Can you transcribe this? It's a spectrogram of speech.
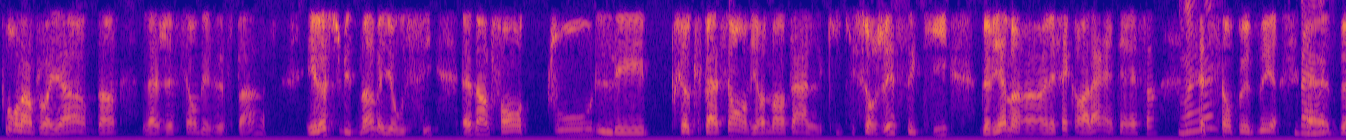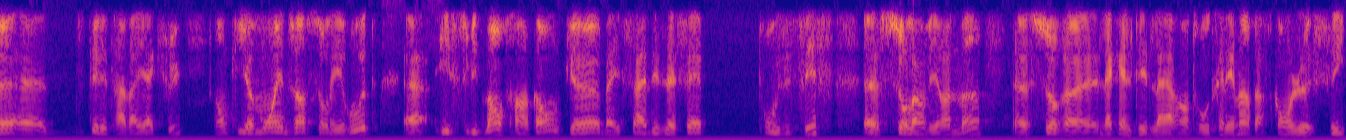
pour l'employeur dans la gestion des espaces. Et là, subitement, ben, il y a aussi, euh, dans le fond, tous les préoccupations environnementales qui, surgissent et qui deviennent un, effet corollaire intéressant, si on peut dire, ben euh, de, euh, du télétravail accru. Donc, il y a moins de gens sur les routes et subitement, on se rend compte que ben, ça a des effets positifs sur l'environnement, sur la qualité de l'air, entre autres éléments, parce qu'on le sait,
